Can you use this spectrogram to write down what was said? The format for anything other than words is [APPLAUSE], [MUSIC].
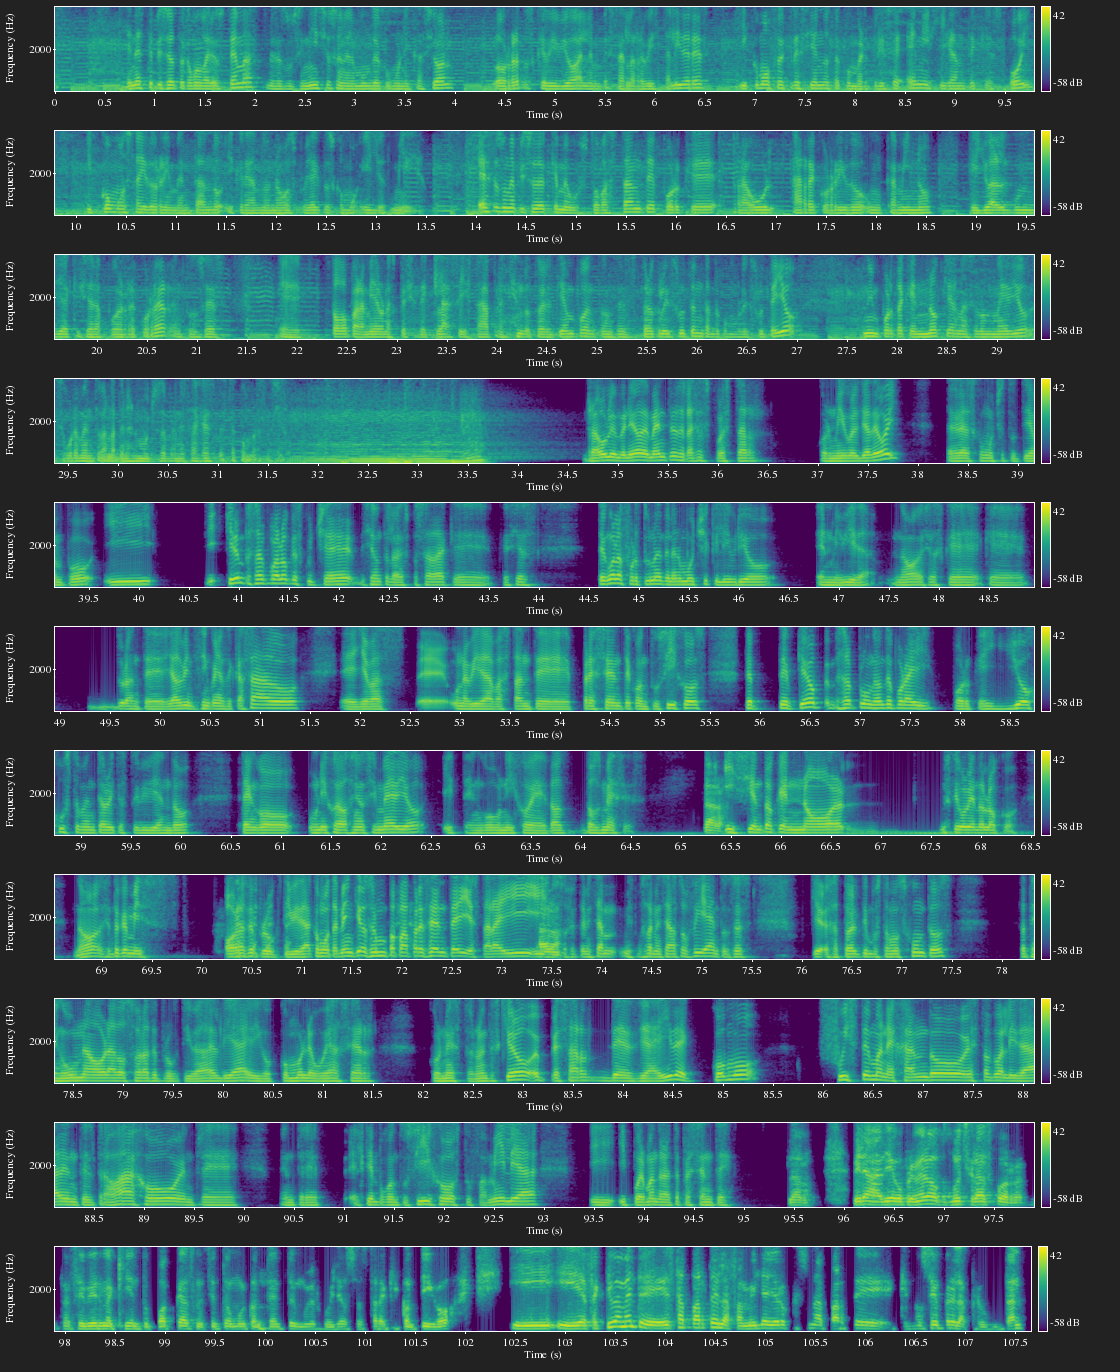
En este episodio tocamos varios temas, desde sus inicios en el mundo de comunicación, los retos que vivió al empezar la revista Líderes y cómo fue creciendo hasta convertirse en el gigante que es hoy y cómo se ha ido reinventando y creando nuevos proyectos como Elliot Media. Este es un episodio que me gustó bastante porque Raúl ha recorrido un camino que yo algún día quisiera poder recorrer, entonces eh, todo para mí era una especie de clase y estaba aprendiendo todo el tiempo, entonces espero que lo disfruten tanto como lo disfruté yo. No importa que no quieran hacer un medio, seguramente van a tener muchos aprendizajes de esta conversación. Raúl, bienvenido de Mentes, gracias por estar conmigo el día de hoy. Te agradezco mucho tu tiempo y quiero empezar por algo que escuché diciéndote la vez pasada que, decías, tengo la fortuna de tener mucho equilibrio en mi vida, ¿no? Decías que, durante ya 25 años de casado, eh, llevas eh, una vida bastante presente con tus hijos. Te, quiero empezar preguntándote por ahí, porque yo justamente ahorita estoy viviendo, tengo un hijo de dos años y medio y tengo un hijo de dos, dos meses. Claro. Y siento que no me estoy volviendo loco, ¿no? Siento que mis horas de productividad. Como también quiero ser un papá presente y estar ahí. Y mi esposa también se llama Sofía, entonces todo el tiempo estamos juntos. tengo una hora, dos horas de productividad al día y digo, ¿cómo le voy a hacer con esto? ¿no? Entonces quiero empezar desde ahí de cómo fuiste manejando esta dualidad entre el trabajo, entre, entre el tiempo con tus hijos, tu familia y, y poder mantenerte presente Claro. Mira, Diego, primero, pues muchas gracias por recibirme aquí en tu podcast. Me siento muy contento y muy orgulloso de estar aquí contigo. Y, efectivamente, esta parte de la familia yo creo que es una parte que no siempre la preguntan,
